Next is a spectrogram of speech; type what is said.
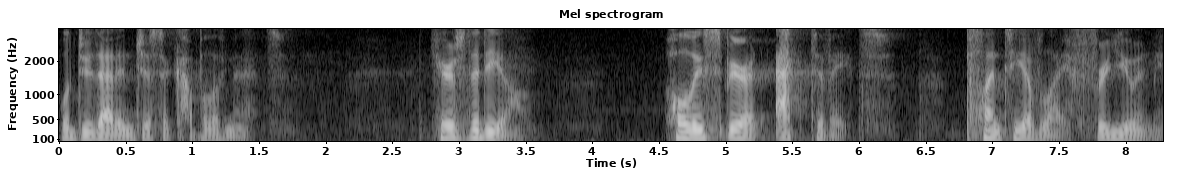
We'll do that in just a couple of minutes. Here's the deal Holy Spirit activates plenty of life for you and me.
